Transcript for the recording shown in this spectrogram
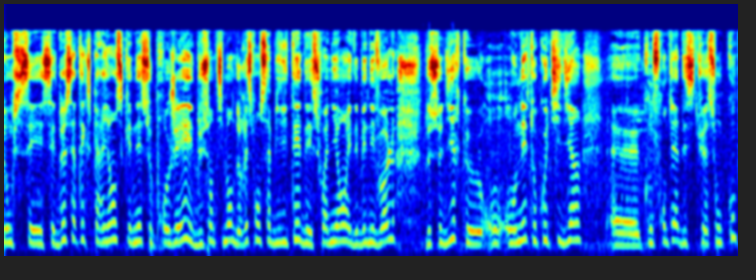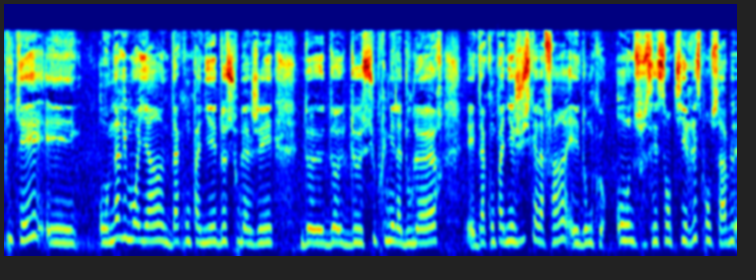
Donc c'est de cette expérience qu'est né ce projet et du sentiment de responsabilité des soignants et des bénévoles de se dire qu'on on est au quotidien euh, confronté à des situations compliquées et on a les moyens d'accompagner, de soulager, de, supprimer la douleur et d'accompagner jusqu'à la fin. Et donc, on s'est senti responsable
